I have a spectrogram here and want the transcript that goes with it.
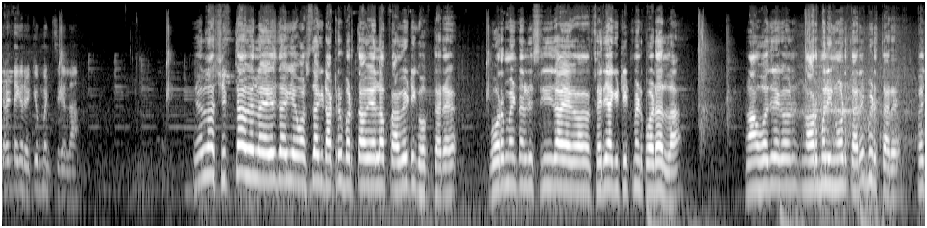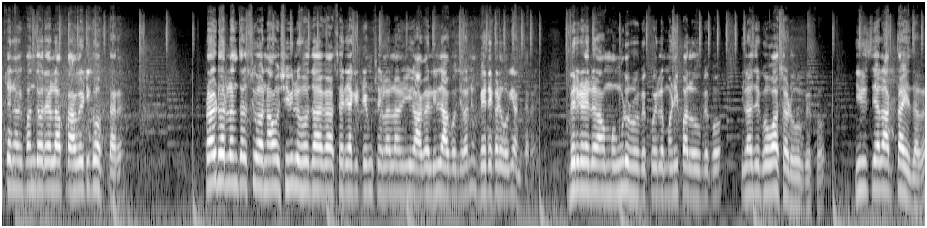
ಕರೆಕ್ಟಾಗಿರೋ ಎಕ್ವಿಪ್ಮೆಂಟ್ ಸಿಗಲ್ಲ? ಎಲ್ಲ ಸಿಗ್ತಾವೆಲ್ಲ ಇದಾಗಿ ಹೊಸದಾಗಿ ಡಾಕ್ಟ್ರ್ ಬರ್ತಾವೆ ಎಲ್ಲ ಪ್ರೈವೇಟಿಗೆ ಹೋಗ್ತಾರೆ. ಗೋರ್ಮೆಂಟ್ನಲ್ಲಿ ಸೀದಾ ಸರಿಯಾಗಿ ಟ್ರೀಟ್ಮೆಂಟ್ ಕೊಡಲ್ಲ. ನಾವು ಹೋದರೆ ನಾರ್ಮಲಿ ನೋಡ್ತಾರೆ, ಬಿಡ್ತಾರೆ. ಹೆಚ್ಚಿನ ಬಂದವರೆಲ್ಲ ಪ್ರೈವೇಟಿಗೆ ಹೋಗ್ತಾರೆ. ಪ್ರೈವೇಟ್ ಅಂತ ಸಿ ನಾವು ಸಿವಿಲ್ ಹೋದಾಗ ಸರಿಯಾಗಿ ಸಿಗಲ್ಲ ಈಗ ಆಗಲ್ಲ, ಇಲ್ಲ ಆಗೋದಿಲ್ಲ, ನೀವು ಬೇರೆ ಕಡೆ ಹೋಗಿ ಅಂತಾರೆ. ಬೇರೆ ಕಡೆ ನಾವು ಮಂಗಳೂರು ಹೋಗಬೇಕು, ಇಲ್ಲ ಮಣಿಪಾಲ್ ಹೋಗಬೇಕು, ಇಲ್ಲಾಂದರೆ ಗೋವಾ ಸೈಡ್ ಹೋಗಬೇಕು. ಈ ರೀತಿ ಎಲ್ಲ ಆಗ್ತಾ ಇದ್ದಾವೆ.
